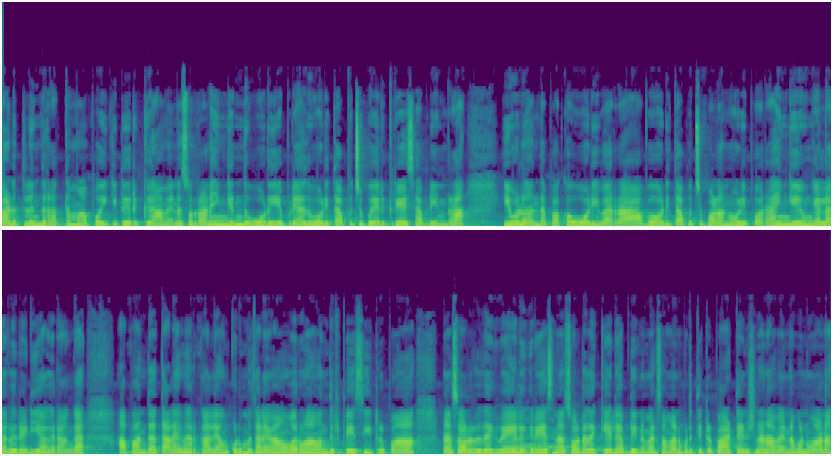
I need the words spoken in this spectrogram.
கழுத்துலேருந்து ரத்தமாக போய்கிட்டு இருக்கு. அவன் என்ன சொல்கிறான்னா இங்கேருந்து ஓடு. எப்படியாவது ஓடி தப்பிச்சு போயிரு கிரேஸ் அப்படின்றான். இவளும் அந்த பக்கம் ஓடி வர்றா. அவள் ஓடி தப்பிச்சு போகலான்னு ஓடி போகிறா இங்கே இவங்க எல்லாரும் ரெடி ஆகுறாங்க. அப்போ அந்த தலைவன் இருக்கான் இல்லையா? அவன் குடும்ப தலைவன் அவன் வருவான் வந்துட்டு பேசிகிட்டு இருப்பான். நான் சொல்கிறத கேளு கிரேஸ். நான் சொல்கிறத கேளு அப்படின்ற மாதிரி சமாளிப்படுத்திட்டு இருப்பா. டென்ஷனாக நான் என்ன பண்ணுவான்னா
